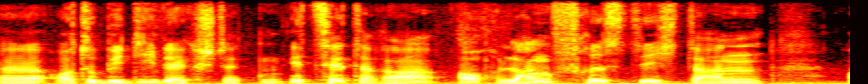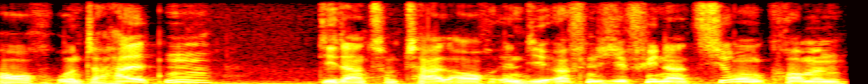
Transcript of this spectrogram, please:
äh, Orthopädiewerkstätten etc. auch langfristig dann auch unterhalten, die dann zum Teil auch in die öffentliche Finanzierung kommen.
